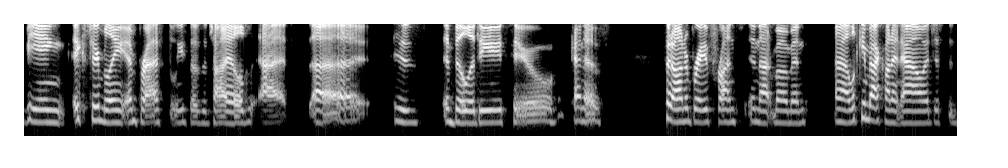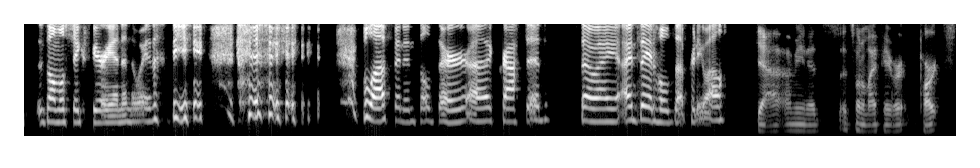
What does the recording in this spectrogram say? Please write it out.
being extremely impressed, at least as a child, at uh, his ability to kind of put on a brave front in that moment. Uh, looking back on it now, it just it's it's almost Shakespearean in the way that the bluff and insults are uh, crafted. So I I'd say it holds up pretty well. Yeah, I mean it's it's one of my favorite parts.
